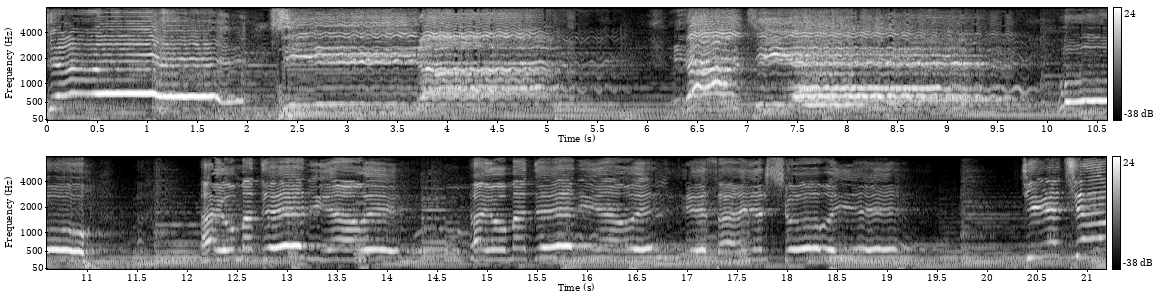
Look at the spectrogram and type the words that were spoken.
cyawe kirarangiye Oh, ayo madeni yawe ayo madeni yawe yesu arayashoboye igihe cyawe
